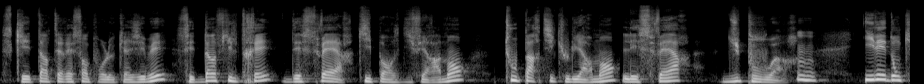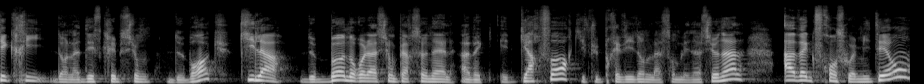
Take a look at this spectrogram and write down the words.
ce qui est intéressant pour le KGB, c'est d'infiltrer des sphères qui pensent différemment, tout particulièrement les sphères du pouvoir. Mmh. Il est donc écrit dans la description de Brock qu'il a de bonnes relations personnelles avec Edgar Faure, qui fut président de l'Assemblée nationale, avec François Mitterrand,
